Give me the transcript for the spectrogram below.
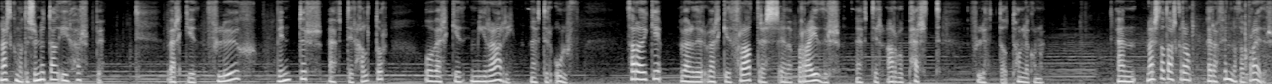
næstkomandi sunnudag í Hörpu. Verkið Flug, Vindur eftir Haldur og verkið Mirari eftir Úlf. Þar að ekki verður verkið Fradress eða Bræður eftir Arvo Pert flutt á tónleikonum. En næsta dagskrá er að finna þá Bræður.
